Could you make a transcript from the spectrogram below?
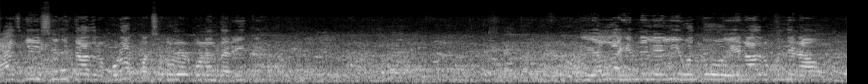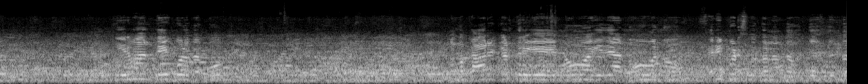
ರಾಜಕೀಯ ಸೀಮಿತ ಆದರೂ ಕೂಡ ಪಕ್ಷಗಳು ನಡ್ಕೊಂಡಂಥ ರೀತಿ. ಈ ಎಲ್ಲ ಹಿನ್ನೆಲೆಯಲ್ಲಿ ಇವತ್ತು ಏನಾದರೂ ಮುಂದೆ ನಾವು ತೀರ್ಮಾನ ತೆಗೆದುಕೊಳ್ಬೇಕು. ನಮ್ಮ ಕಾರ್ಯಕರ್ತರಿಗೆ ನೋವಾಗಿದೆ, ಆ ನೋವನ್ನು ಸರಿಪಡಿಸ್ಬೇಕನ್ನೋಂಥ ಉದ್ದೇಶದಿಂದ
